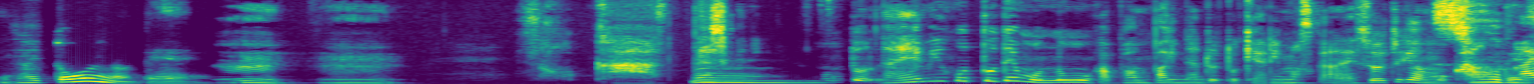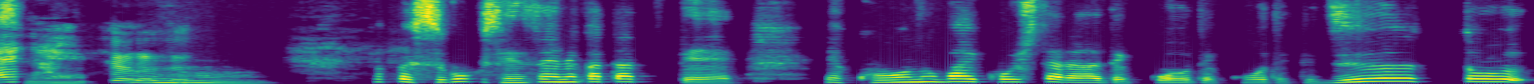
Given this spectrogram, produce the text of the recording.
意外と多いので。うん、うん。そうか。確かに。本当悩み事でも脳がパンパンになるときありますからね。そういう時はもう考えない。そうですね。うん。やっぱりすごく繊細な方って、いや、この場合こうしたら、で、こうで、こうでってずっと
